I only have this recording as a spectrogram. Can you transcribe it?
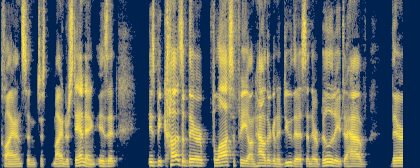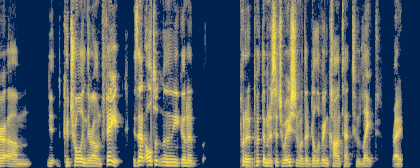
clients and just my understanding is it is because of their philosophy on how they're going to do this and their ability to have they're um, controlling their own fate, is that ultimately going to put it put them in a situation where they're delivering content too late, right?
